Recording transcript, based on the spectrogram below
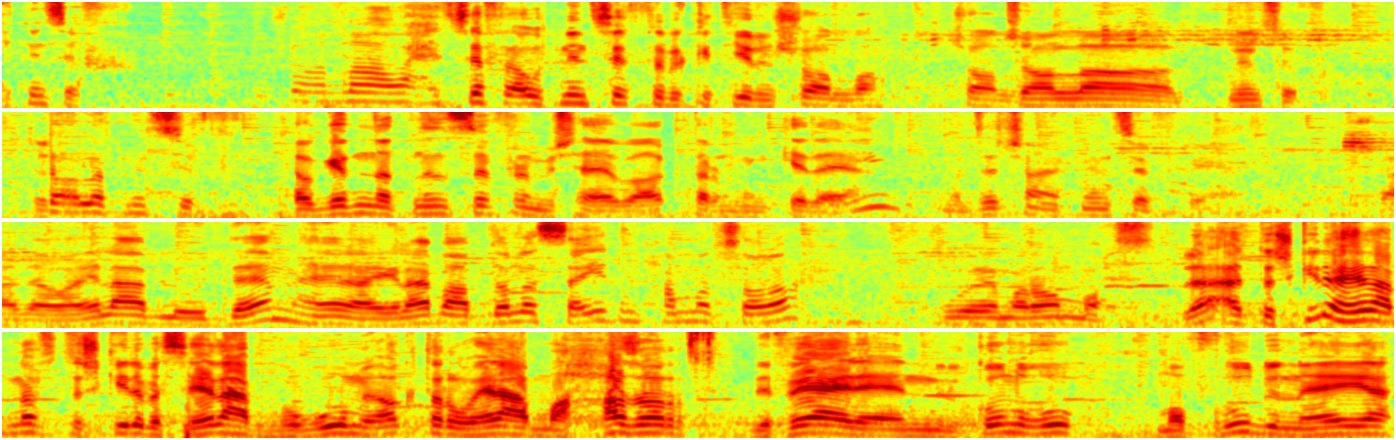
2 0 إن شاء الله 1 0 أو 2 0 بالكتير إن شاء الله. إن شاء إن الله شاء الله 2 0 إن شاء الله 2 0 لو جبنا 2 0 مش هيبقى أكتر من كده يعني. ما تزيدش عن 2 0 يعني. بعد هو هيلعب لقدام هي- هيلعب عبد الله السعيد ومحمد صلاح ومروان محسن. لا التشكيلة هيلعب نفس التشكيلة بس هيلعب هجومي أكتر وهيلعب مع حذر دفاعي لأن الكونغو المفروض إن هي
